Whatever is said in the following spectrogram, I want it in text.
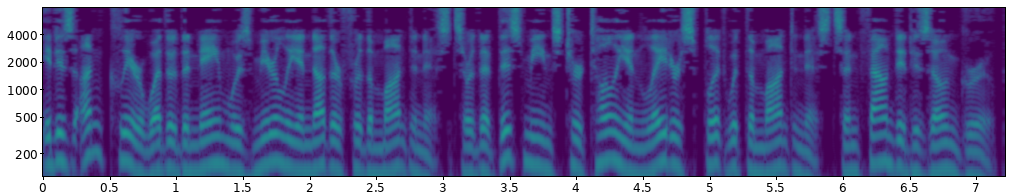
It is unclear whether the name was merely another for the Montanists or that this means Tertullian later split with the Montanists and founded his own group.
